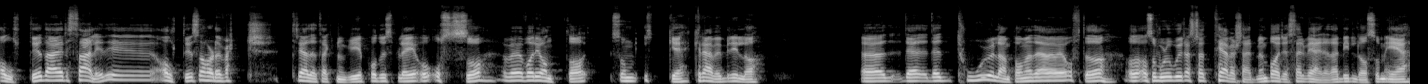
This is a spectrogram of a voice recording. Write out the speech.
alltid der, særlig de, alltid så har det vært 3D-teknologi på display, og også varianter som ikke krever briller. Eh, Det, det er to ulemper med det ofte. da. Altså Hvor hvor TV-skjermen bare serverer deg bilder som er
